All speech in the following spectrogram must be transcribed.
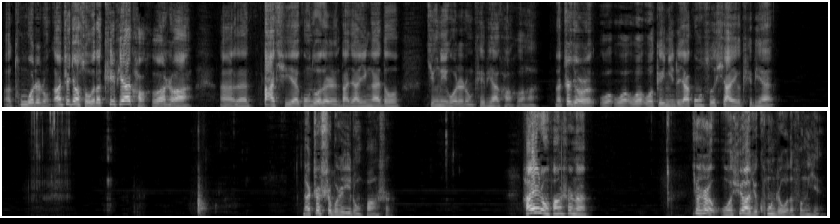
呃，通过这种啊，这叫所谓的 KPI 考核，是吧？呃，大企业工作的人，大家应该都经历过这种 KPI 考核哈。那这就是我我我我给你这家公司下一个 KPI。那这是不是一种方式？还有一种方式呢，就是我需要去控制我的风险。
